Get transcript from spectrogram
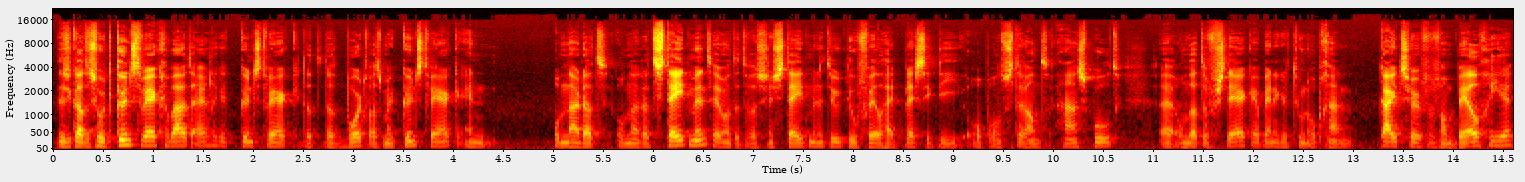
dus ik had een soort kunstwerk gebouwd eigenlijk. Een kunstwerk, dat, dat bord was mijn kunstwerk. En om naar dat, om naar dat statement, hè, want het was een statement natuurlijk, de hoeveelheid plastic die op ons strand aanspoelt. Uh, om dat te versterken ben ik er toen op gaan kitesurfen van België.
